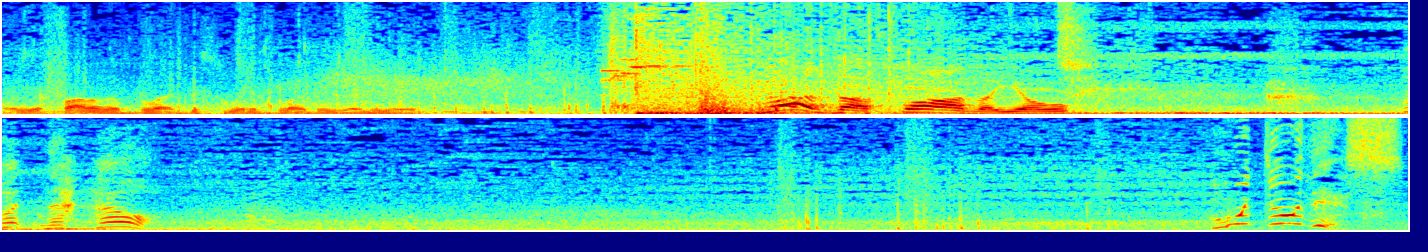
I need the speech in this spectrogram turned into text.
Oh yeah, follow the blood. This is where the blood is anyway. Mother father, yo. What in the hell? Who would do this?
